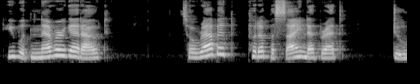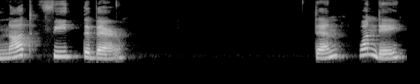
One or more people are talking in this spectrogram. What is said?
he would never get out. So Rabbit put up a sign that read, Do not feed the bear. Then, one day,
